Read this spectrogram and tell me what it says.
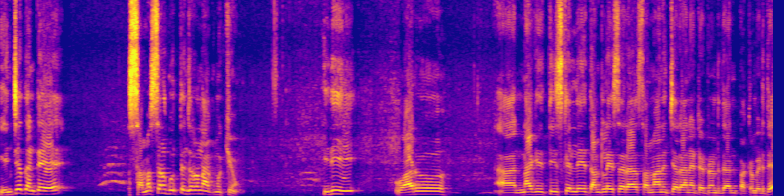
ఎంచేతంటే సమస్యను గుర్తించడం నాకు ముఖ్యం. ఇది వారు నాకు ఇది తీసుకెళ్ళి దండలేసారా సన్మానించారా అనేటటువంటి దాన్ని పక్కన పెడితే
